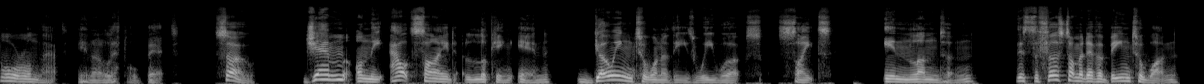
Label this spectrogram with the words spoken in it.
More on that in a little bit. So, Jem on the outside looking in, going to one of these WeWorks sites in London. This is the first time I'd ever been to one,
